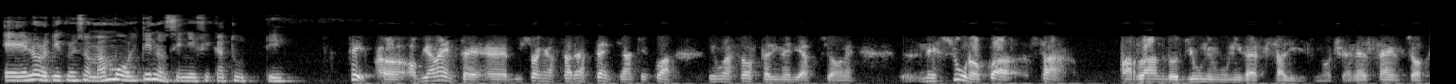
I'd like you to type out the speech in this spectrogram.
E loro dicono insomma molti non significa tutti. Sì, eh, ovviamente eh, bisogna stare attenti anche qua in una sorta di mediazione. Nessuno qua sta parlando di un universalismo, cioè nel senso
